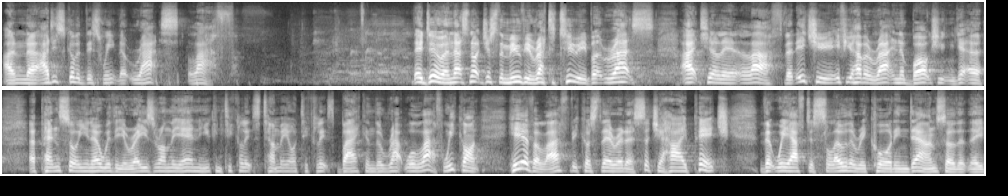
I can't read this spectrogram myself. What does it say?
And uh, I discovered this week that rats laugh. They do, and that's not just the movie Ratatouille, but rats actually laugh. That if you, if you have a rat in a box, you can get a, a pencil, you know, with the eraser on the end, and you can tickle its tummy or tickle its back, and the rat will laugh. We can't hear the laugh because they're at a, such a high pitch that we have to slow the recording down so that the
